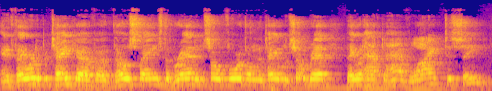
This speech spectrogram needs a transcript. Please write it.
And if they were to partake of uh, those things, the bread and so forth on the table of showbread, they would have to have light to see.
